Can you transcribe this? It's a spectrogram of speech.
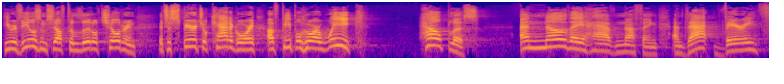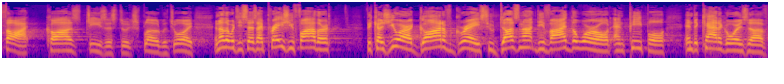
He reveals himself to little children. It's a spiritual category of people who are weak, helpless, and know they have nothing. And that very thought caused Jesus to explode with joy. In other words, he says, I praise you, Father, because you are a God of grace who does not divide the world and people into categories of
